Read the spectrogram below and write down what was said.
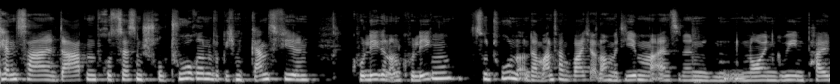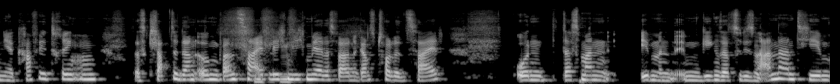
Kennzahlen, Daten, Prozessen, Strukturen wirklich mit ganz vielen Kolleginnen und Kollegen zu tun. Und am Anfang war ich auch noch mit jedem einzelnen neuen Green Pioneer Kaffee trinken. Das klappte dann irgendwann zeitlich nicht mehr. Das war eine ganz tolle Zeit. Und dass man eben im Gegensatz zu diesen anderen Themen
